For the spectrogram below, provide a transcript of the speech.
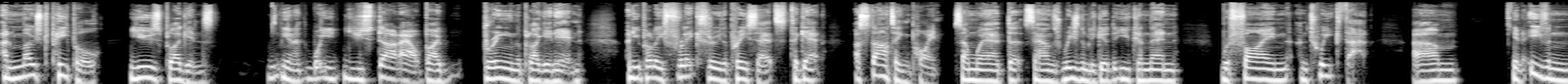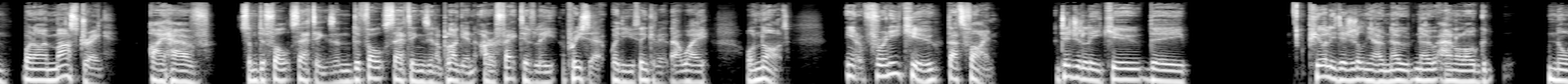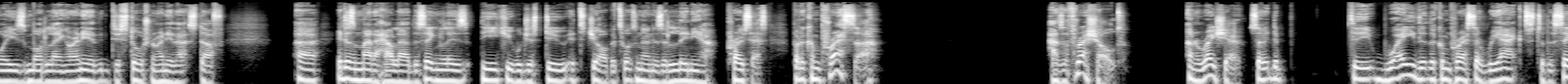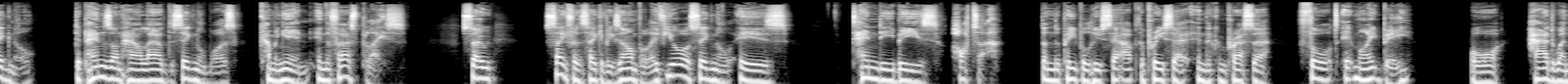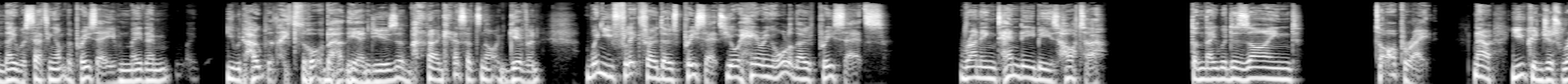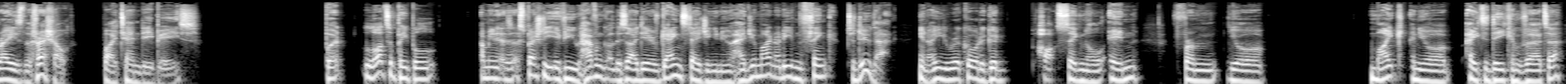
And most people use plugins. You know, what you, you start out by bringing the plugin in, and you probably flick through the presets to get a starting point somewhere that sounds reasonably good that you can then refine and tweak that. Um, you know, even when I'm mastering, I have some default settings, and default settings in a plugin are effectively a preset, whether you think of it that way or not. You know, for an EQ, that's fine. Digital EQ, the purely digital, you know, no no analog noise modeling or any of the distortion or any of that stuff. Uh, it doesn't matter how loud the signal is, the EQ will just do its job. It's what's known as a linear process. But a compressor has a threshold and a ratio. So it, the way that the compressor reacts to the signal depends on how loud the signal was coming in in the first place. So, say for the sake of example, if your signal is 10 dBs hotter than the people who set up the preset in the compressor thought it might be, or had when they were setting up the preset, even made them you would hope that they thought about the end user, but I guess that's not a given. When you flick through those presets, you're hearing all of those presets running 10 dBs hotter than they were designed to operate. Now, you can just raise the threshold by 10 dBs, but lots of people, I mean, especially if you haven't got this idea of gain staging in your head, you might not even think to do that. You know, you record a good hot signal in from your mic and your A to D converter.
